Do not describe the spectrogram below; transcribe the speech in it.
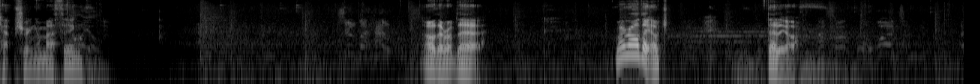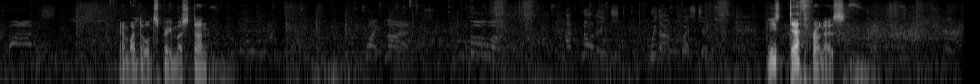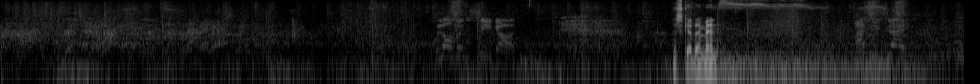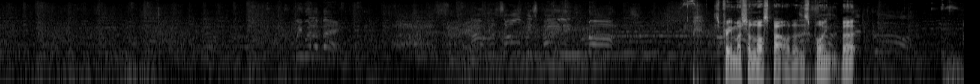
Capturing a my thing. Oh, they're up there. Where are they? Oh, there they are. Yeah, my lord's pretty much done. These death runners. Let's get them in. Resolve! It's pretty much a lost battle at this point, but oh,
